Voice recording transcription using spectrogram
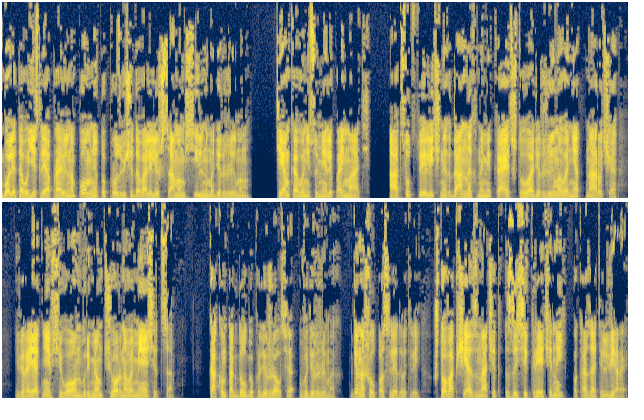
Более того, если я правильно помню, то прозвище давали лишь самым сильным одержимым, тем, кого не сумели поймать. А отсутствие личных данных намекает, что у одержимого нет наруча, и, вероятнее всего, он времен черного месяца. Как он так долго продержался в одержимых? Где нашел последователей? Что вообще значит засекреченный показатель веры?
